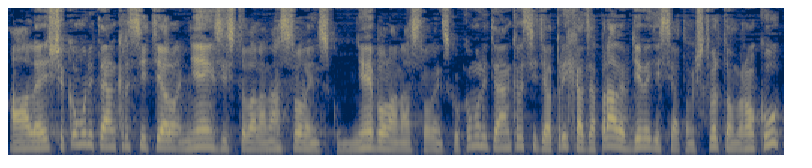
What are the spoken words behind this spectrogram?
ale ešte komunita Jan Krstiteľ neexistovala na Slovensku, nebola na Slovensku. Komunita Jan Krstiteľ prichádza práve v 94. roku,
